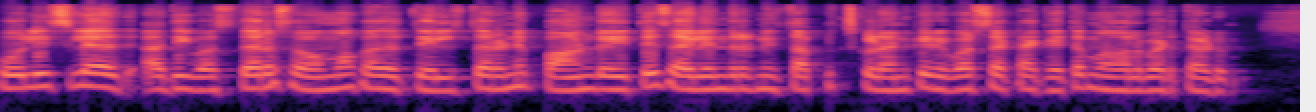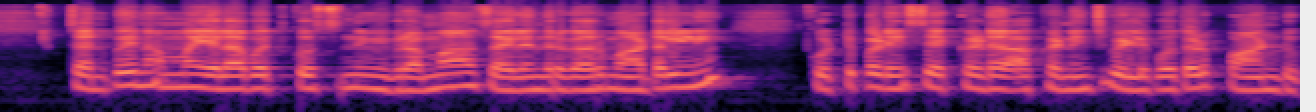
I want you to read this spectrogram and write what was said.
పోలీసులే అది- అది వస్తారా సోమో కాదో తెలుస్తారని పాండు అయితే శైలేంద్రని తప్పించుకోవడానికి రివర్స్ అటాక్ అయితే మొదలు పెడతాడు. చనిపోయిన అమ్మాయి ఎలా బతికొస్తుంది మీ బ్రహ్మ? శైలేంద్ర గారు మాటల్ని కొట్టిపడేసి ఎక్కడ అక్కడి నుంచి వెళ్ళిపోతాడు పాండు.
